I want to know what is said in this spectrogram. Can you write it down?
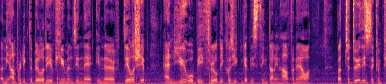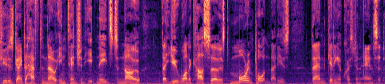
and the unpredictability of humans in their in their dealership and you will be thrilled because you can get this thing done in half an hour but to do this, the computer's going to have to know intention. It needs to know that you want a car serviced. More important, that is, than getting a question answered.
